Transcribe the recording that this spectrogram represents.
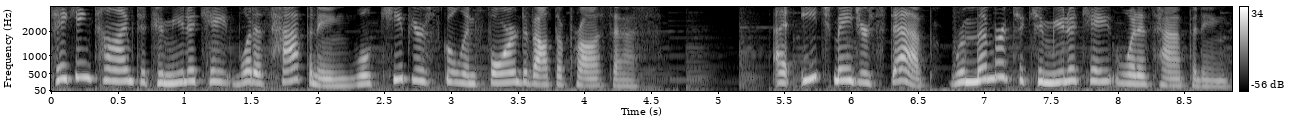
taking time to communicate what is happening will keep your school informed about the process. At each major step, remember to communicate what is happening.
